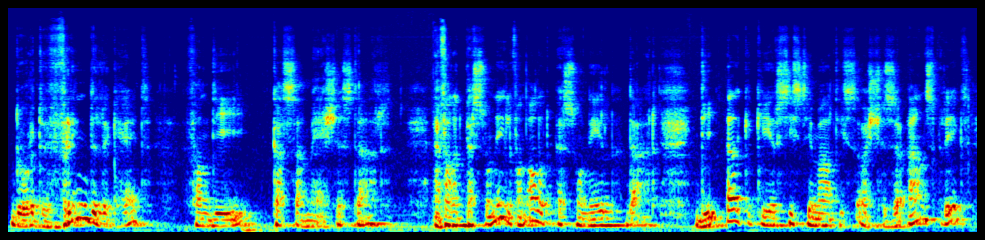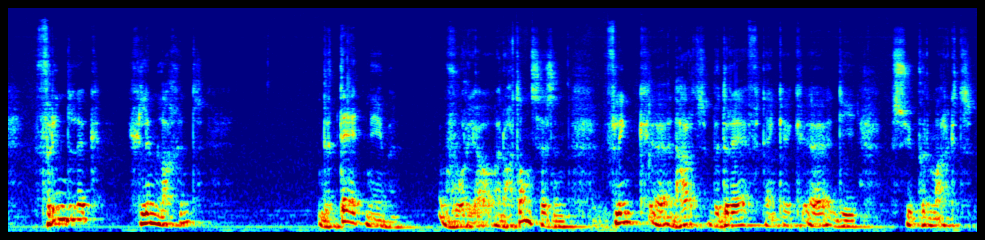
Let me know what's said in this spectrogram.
door de vriendelijkheid van die kassameisjes daar. En van het personeel, van al het personeel daar. Die elke keer systematisch, als je ze aanspreekt, vriendelijk, glimlachend, de tijd nemen voor jou. En nogthans is een flink en eh, hard bedrijf, denk ik, eh, die supermarkt.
